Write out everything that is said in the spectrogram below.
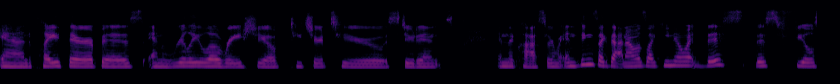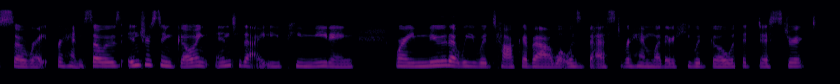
and play therapists and really low ratio of teacher to student in the classroom and things like that. And i was like you know what? This this feels so right for him. So it was interesting going into the iep meeting where i knew that we would talk about what was best for him whether he would go with the district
